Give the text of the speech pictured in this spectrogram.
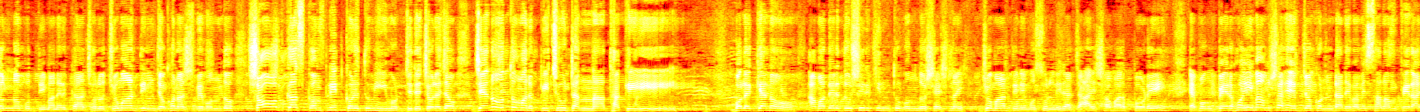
জন্য বুদ্ধিমানের কাজ হলো জুমার দিন যখন আসবে বন্ধু, সব কাজ কমপ্লিট করে তুমি মসজিদে চলে যাও, যেন তোমার পিছুটা না থাকে। বলে, কেন? আমাদের দোষের কিন্তু বন্ধু শেষ নাই জুমার দিনে মুসল্লিরা যায় সবার পরে এবং বের হয় ইমাম সাহেব যখন ডানে বামে সালাম ফেরায়।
